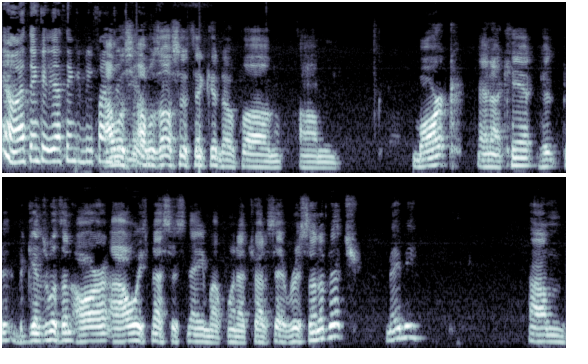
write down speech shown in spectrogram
you know, I think I think it'd be fun. I was do. I was also thinking of um, um, Mark, and I can't. It begins with an R. I always mess his name up when I try to say it. Maybe um,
